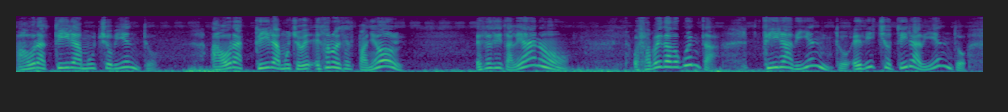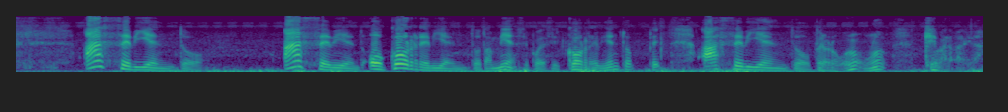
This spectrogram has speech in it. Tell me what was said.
ahora tira mucho viento. Ahora tira mucho viento. Eso no es español, eso es italiano. ¿Os habéis dado cuenta? Tira viento, he dicho tira viento hace viento, hace viento, o corre viento, también se puede decir, corre viento, hace viento, pero uno, qué barbaridad.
